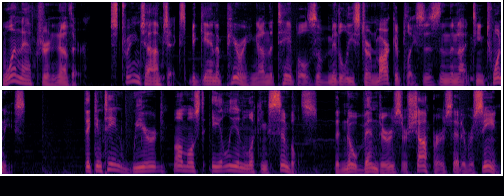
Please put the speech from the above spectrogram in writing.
One after another, strange objects began appearing on the tables of Middle Eastern marketplaces in the 1920s. They contained weird, almost alien looking symbols that no vendors or shoppers had ever seen.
